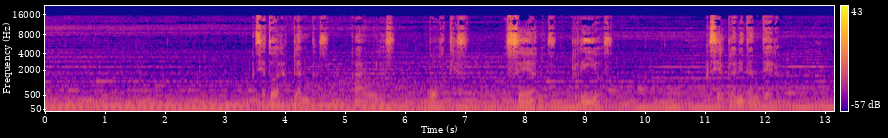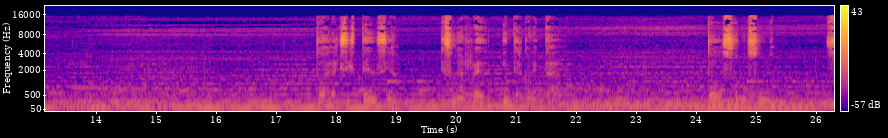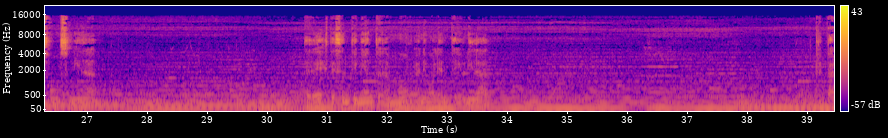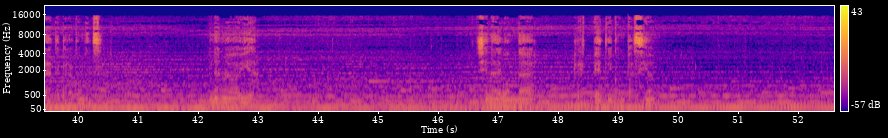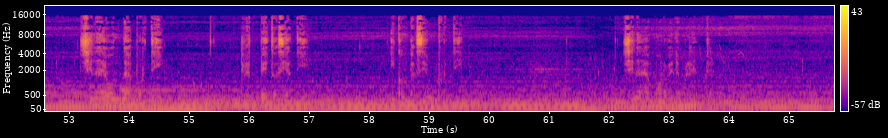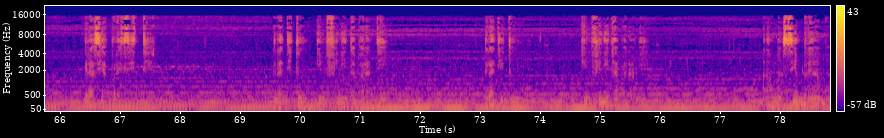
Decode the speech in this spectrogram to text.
hacia todas las plantas, árboles, bosques, océanos, ríos, hacia el planeta entero. Toda la existencia es una red interconectada. Todos somos uno, somos unidad. Dé este sentimiento de amor benevolente y unidad. Compasión por ti, llena de amor benevolente. Gracias por existir. Gratitud infinita para ti. Gratitud infinita para mí ama, siempre ama.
